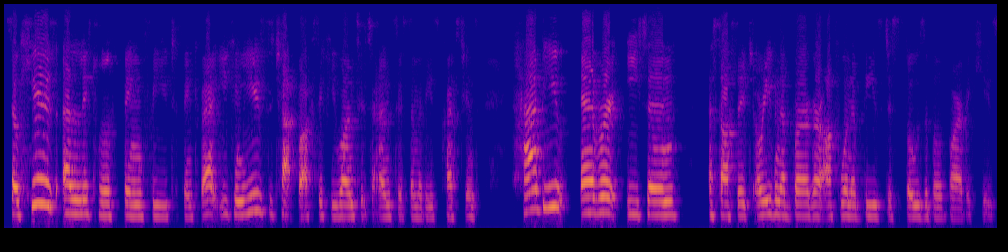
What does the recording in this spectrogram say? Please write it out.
So here's a little thing for you to think about. You can use the chat box if you wanted to answer some of these questions. Have you ever eaten a sausage or even a burger off one of these disposable barbecues?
